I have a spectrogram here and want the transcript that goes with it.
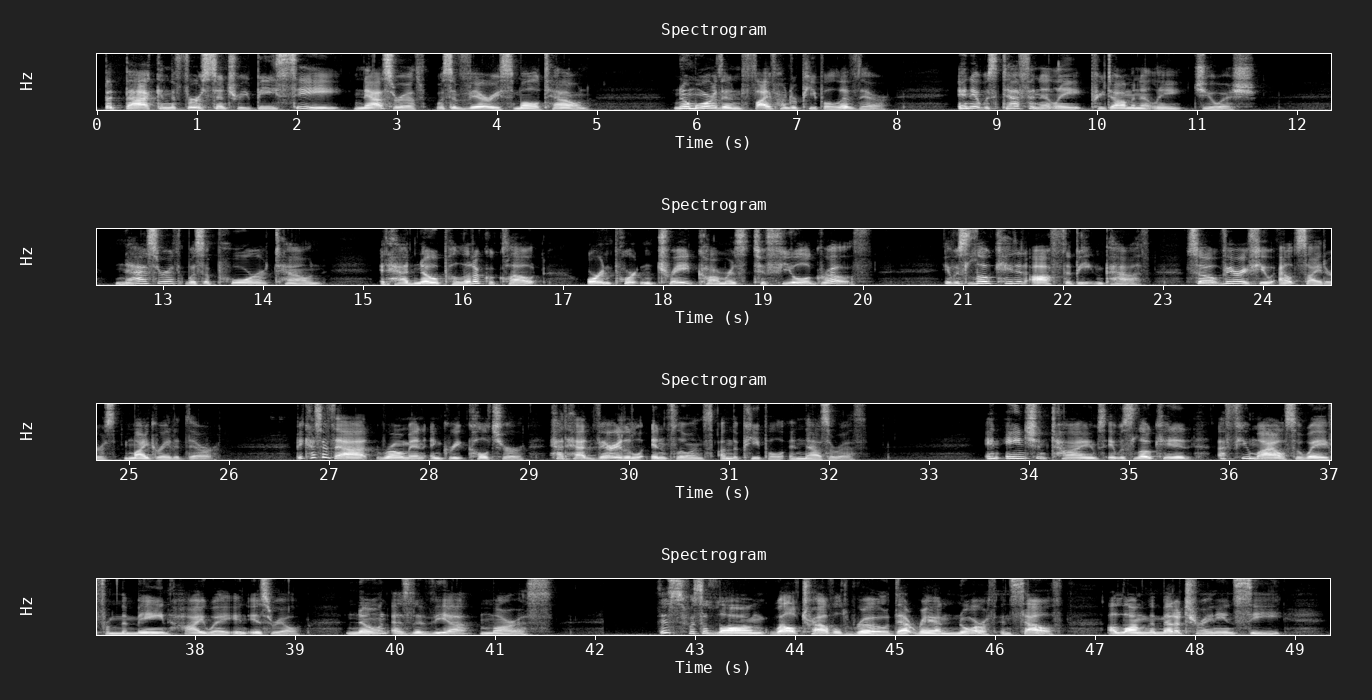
But back in the first century BC, Nazareth was a very small town. No more than 500 people lived there and it was definitely predominantly Jewish. Nazareth was a poor town. It had no political clout or important trade commerce to fuel growth. It was located off the beaten path, so very few outsiders migrated there. Because of that, Roman and Greek culture had had very little influence on the people in Nazareth. In ancient times, it was located a few miles away from the main highway in Israel, known as the Via Maris. This was a long, well traveled road that ran north and south along the Mediterranean Sea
